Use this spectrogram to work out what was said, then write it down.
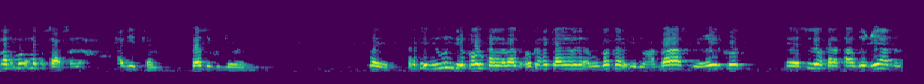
ma ma ku saabsana xadiidkan. Saasay ku jawaabay ayb marka ibnulmundir qowlkan labaad wuxuu ka xikaayooday abubakar ibnu cabaas iyo keyrkood. Sidoo kale qaadiciyaadna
